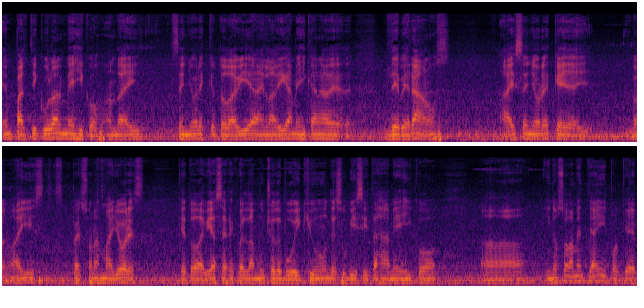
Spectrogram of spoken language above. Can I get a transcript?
en particular México, donde hay señores que todavía en la Liga Mexicana de, Veranos, hay señores que, bueno, hay personas mayores que todavía se recuerdan mucho de Bobby Kyung, de sus visitas a México. Ah, y no solamente ahí, porque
